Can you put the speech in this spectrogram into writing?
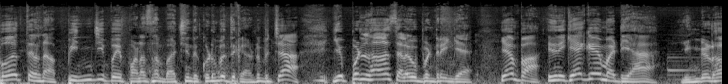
பேர்த்தில் நான் பிஞ்சு போய் பணம் சம்பாதிச்சு இந்த குடும்பத்துக்கு அனுப்பிச்சா எப்படிலாம் செலவு பண்றீங்க? ஏன்பா இது நீ கேட்கவே மாட்டியா? எங்கடா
